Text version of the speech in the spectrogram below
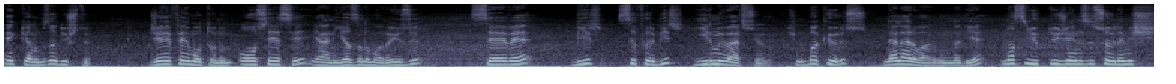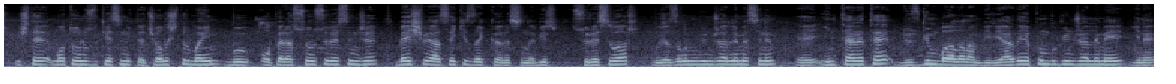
ekranımıza düştü. CF Moto'nun OS'si yani yazılım arayüzü SV 1.01.20 versiyonu. Şimdi bakıyoruz neler var bunda diye. Nasıl yükleyeceğinizi söylemiş. İşte motorunuzu kesinlikle çalıştırmayın. Bu operasyon süresince 5 veya 8 dakika arasında bir süresi var. Bu yazılım güncellemesinin e, internete düzgün bağlanan bir yerde yapın bu güncellemeyi. Yine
